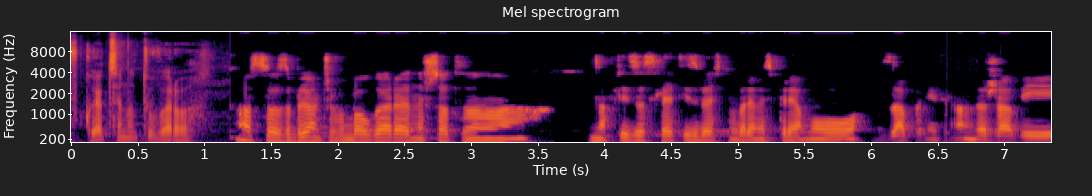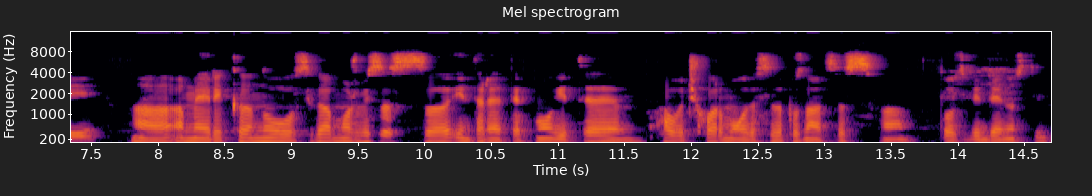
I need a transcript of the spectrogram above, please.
в която се натоварва? Аз забелявам, че в България нещата навлиза след известно време спрямо западните държави Америка, но сега може би с интернет технологиите повече хора могат да се запознаят с този вид дейности.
